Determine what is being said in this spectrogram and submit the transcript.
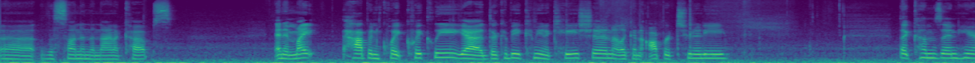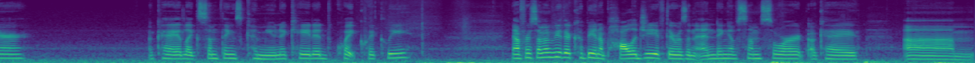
uh, the sun and the nine of cups and it might happen quite quickly yeah there could be communication like an opportunity that comes in here okay like something's communicated quite quickly now for some of you there could be an apology if there was an ending of some sort okay um,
